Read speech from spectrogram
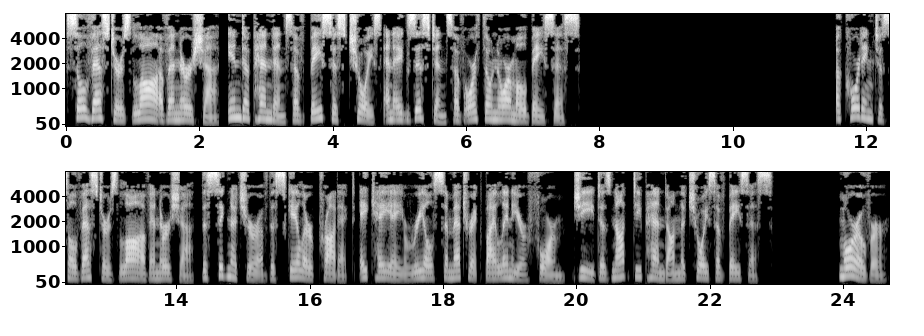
Sylvester's law of inertia, independence of basis choice and existence of orthonormal basis. According to Sylvester's law of inertia, the signature of the scalar product aka real symmetric bilinear form, G does not depend on the choice of basis. Moreover,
